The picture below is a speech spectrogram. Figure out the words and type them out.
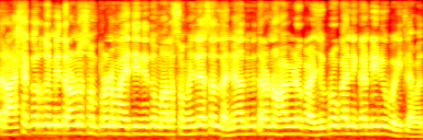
तर आशा करतो मित्रांनो संपूर्ण माहिती ते तुम्हाला समजली असेल. धन्यवाद मित्रांनो. हा व्हिडिओ काळजीपूर्वक आणि कंटिन्यू बघितल्याबद्दल.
